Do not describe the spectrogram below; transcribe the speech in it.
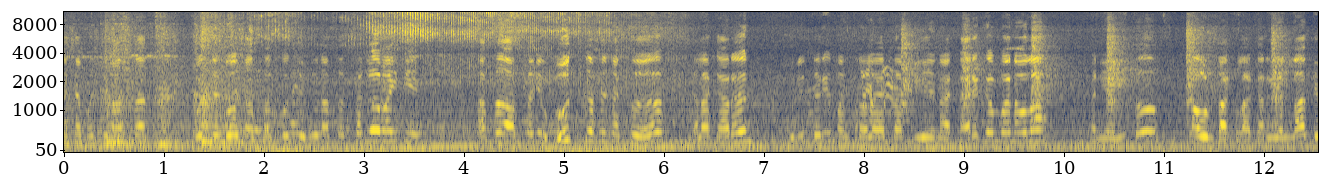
कशा पद्धतीनं असतात कोणते दोष असतात कोणते गुण असतात सगळं माहिती आहे. असं असताना होत कसं शकतं? त्याला कारण कुणीतरी मंत्रालयातला पी एना कार्यक्रम बनवला आणि आम्ही तो लावून टाकला. कारण यांना ते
